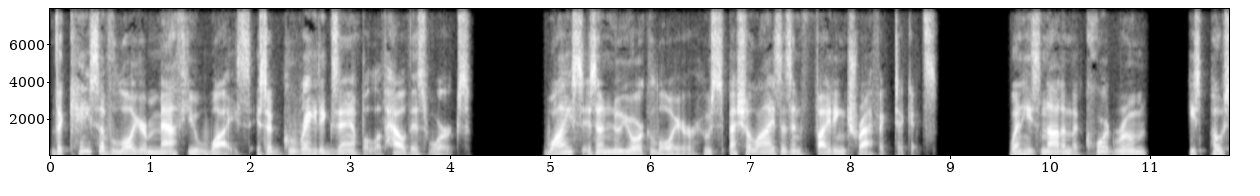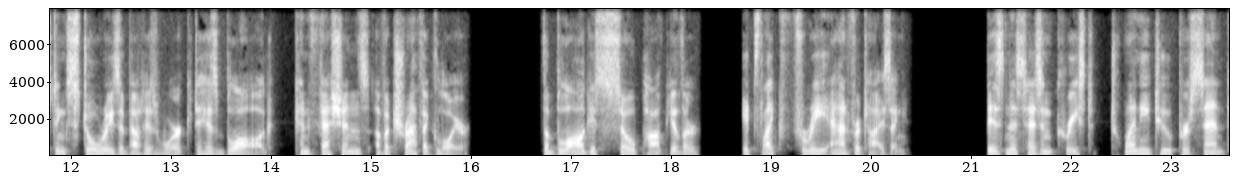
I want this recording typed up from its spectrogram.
The case of lawyer Matthew Weiss is a great example of how this works. Weiss is a New York lawyer who specializes in fighting traffic tickets. When he's not in the courtroom, he's posting stories about his work to his blog, Confessions of a Traffic Lawyer. The blog is so popular, it's like free advertising. Business has increased 22%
